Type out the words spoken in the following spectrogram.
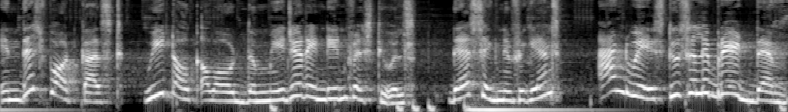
In this podcast, we talk about the major Indian festivals, their significance, and ways to celebrate them.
